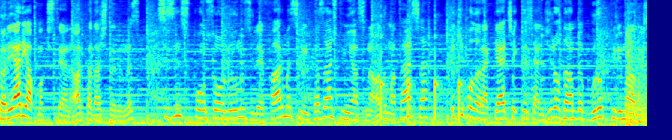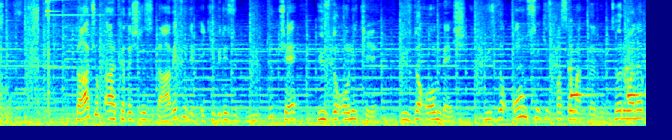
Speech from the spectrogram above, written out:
Kariyer yapmak isteyen arkadaşlarınız sizin sponsorluğunuz ile farmasinin kazanç dünyasına adım atarsa ekip olarak gerçekleşen Ciro'dan da grup primi alırsınız. Daha çok arkadaşınızı davet edip ekibinizi büyüttükçe %12, %15, %18 basamaklarını tırmanıp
